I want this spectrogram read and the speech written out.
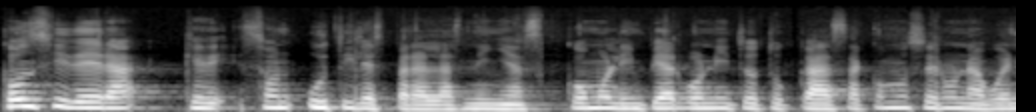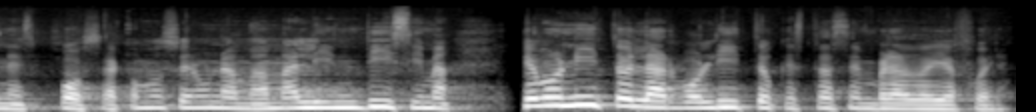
considera que son útiles para las niñas, cómo limpiar bonito tu casa, cómo ser una buena esposa, cómo ser una mamá lindísima. Qué bonito el arbolito que está sembrado ahí afuera.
